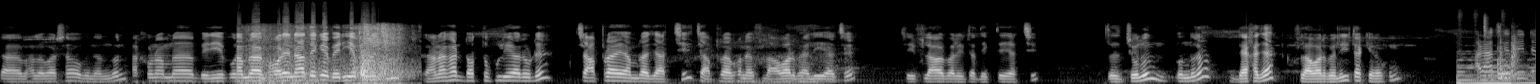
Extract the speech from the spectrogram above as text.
তা ভালোবাসা অভিনন্দন। এখন আমরা বেরিয়ে পড়ে আমরা ঘরে না থেকে বেরিয়ে পড়েছি রানাঘাট দত্তপুলিয়া রোডে। চাপড়ায় আমরা যাচ্ছি, চাপড়া ওখানে ফ্লাওয়ার ভ্যালি আছে, সেই ফ্লাওয়ার ভ্যালিটা দেখতে যাচ্ছি। তো চলুন বন্ধুরা, দেখা যাক ফ্লাওয়ার ভ্যালিটা কীরকম। আর আজকের দিনটা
